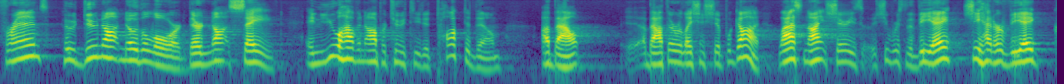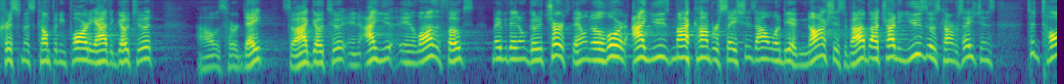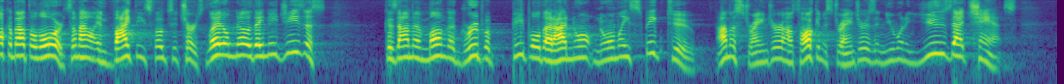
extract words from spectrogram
friends who do not know the Lord. They're not saved and you'll have an opportunity to talk to them about, about their relationship with God. Last night, Sherry's, she works at the VA. She had her VA Christmas company party. I had to go to it. I was her date, so I go to it. And, I, and a lot of the folks, maybe they don't go to church. They don't know the Lord. I use my conversations. I don't want to be obnoxious about it, but I try to use those conversations to talk about the Lord. Somehow invite these folks to church. Let them know they need Jesus. Because I'm among a group of people that I normally speak to. I'm a stranger. I was talking to strangers, and you want to use that chance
